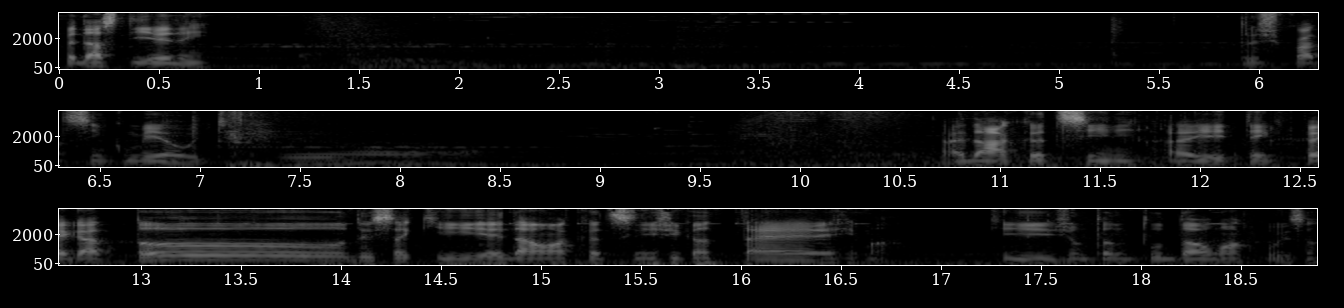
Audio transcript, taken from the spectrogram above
Pedaço de Eden. Dois, quatro, cinco, meia, oito. Aí dá uma cutscene. Aí tem que pegar todo isso aqui e dá uma cutscene gigantérrima. Que juntando tudo dá alguma coisa.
